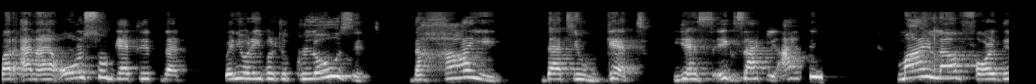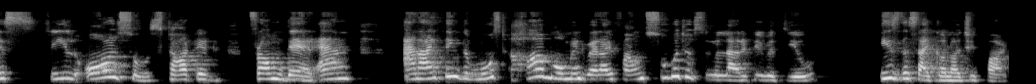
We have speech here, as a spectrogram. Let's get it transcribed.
But, and I also get it that when you're able to close it, the high that you get. Yes, exactly. I think my love for this field also started from there. And and I think the most aha moment where I found so much of similarity with you is the psychology part.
